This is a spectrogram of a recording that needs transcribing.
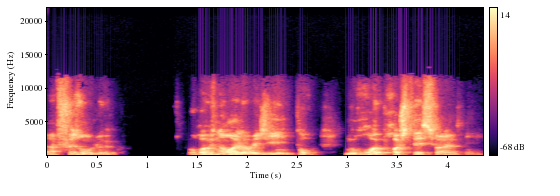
Eh faisons-le. Revenons à l'origine pour nous reprojeter sur l'avenir.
